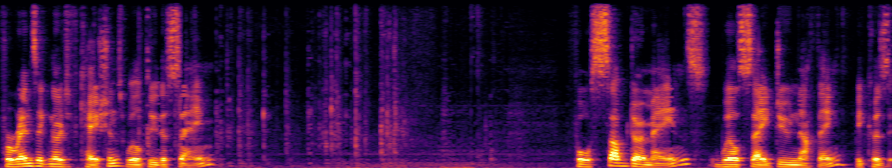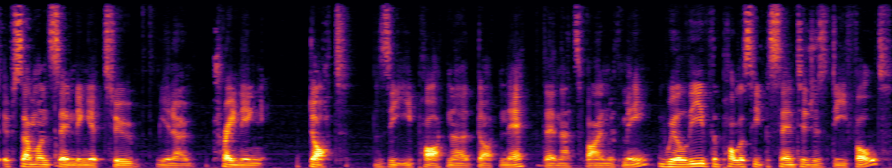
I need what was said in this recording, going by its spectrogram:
Forensic notifications will do the same. For subdomains, we'll say do nothing because if someone's sending it to, you know, training.zepartner.net, then that's fine with me. We'll leave the policy percentage as default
